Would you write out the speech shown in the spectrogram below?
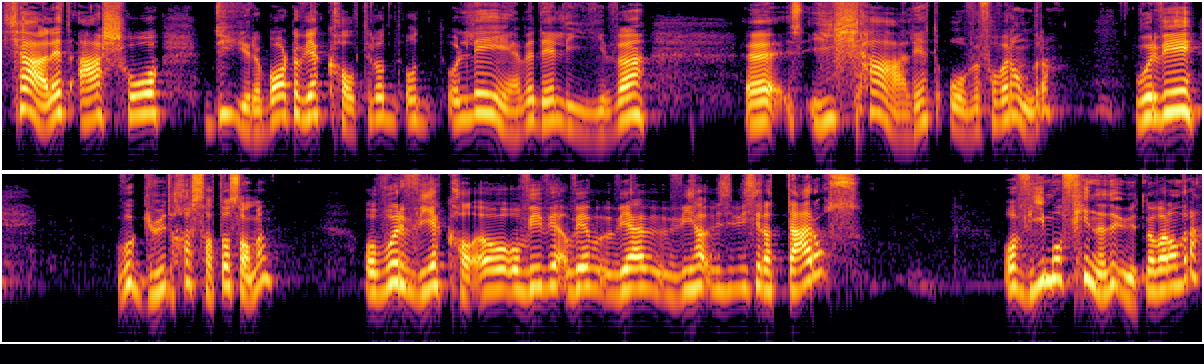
Kjærlighet er så dyrebart, og vi er kalt til å, å, å leve det livet eh, i kjærlighet overfor hverandre. Hvor, vi, hvor Gud har satt oss sammen. Og hvor vi, er, og vi, vi, er, vi, sier at det er oss. Og vi må finne det ut med hverandre.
